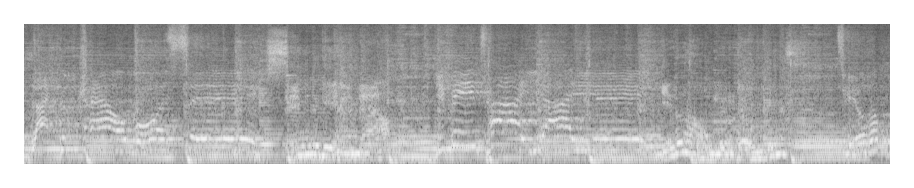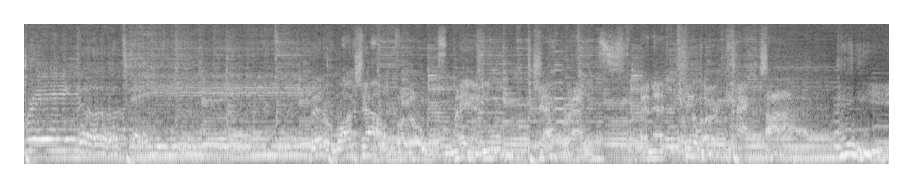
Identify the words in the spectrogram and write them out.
Like the cowboys say. Sing it again now. Yippee ki Get it on, little donkeys. till the break of day. Better watch out for those man-eating jackrabbits and that killer cacti. Hey,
